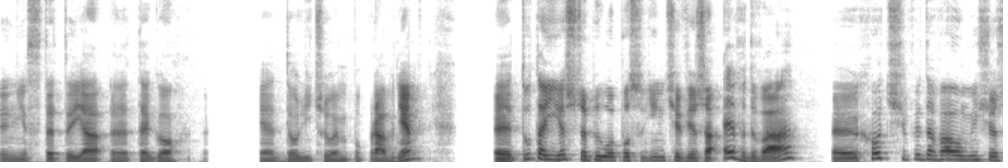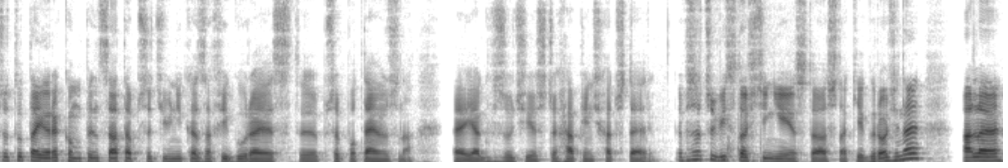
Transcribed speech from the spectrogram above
E, Niestety ja tego nie doliczyłem poprawnie. Tutaj jeszcze było posunięcie wieża F2, e, choć wydawało mi się, że tutaj rekompensata przeciwnika za figurę jest przepotężna, jak wrzuci jeszcze H5, H4. W rzeczywistości nie jest to aż takie groźne, ale,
